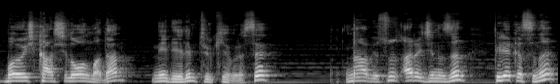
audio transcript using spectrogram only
bağış karşılığı olmadan ne diyelim Türkiye burası. Ne yapıyorsunuz? Aracınızın plakasını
